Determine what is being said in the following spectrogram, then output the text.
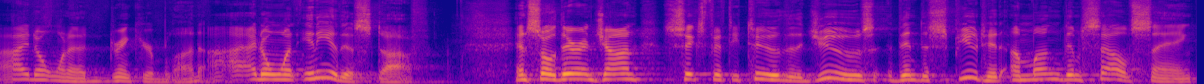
I don't want to drink your blood. I don't want any of this stuff. And so there in John 6:52 the Jews then disputed among themselves saying,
